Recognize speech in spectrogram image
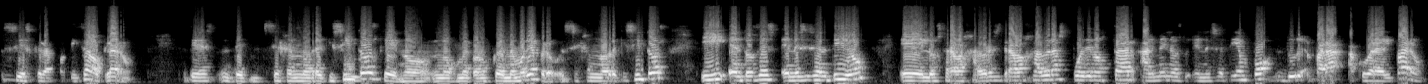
Si es que lo has cotizado, claro. Tienes, te exigen unos requisitos, que no, no me conozco de memoria, pero exigen unos requisitos, y entonces, en ese sentido, eh, los trabajadores y trabajadoras pueden optar, al menos en ese tiempo, para a cobrar el paro.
